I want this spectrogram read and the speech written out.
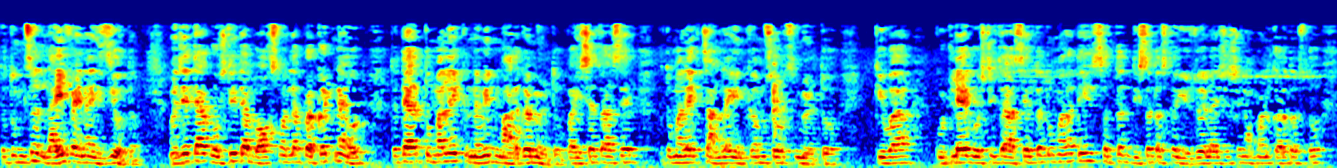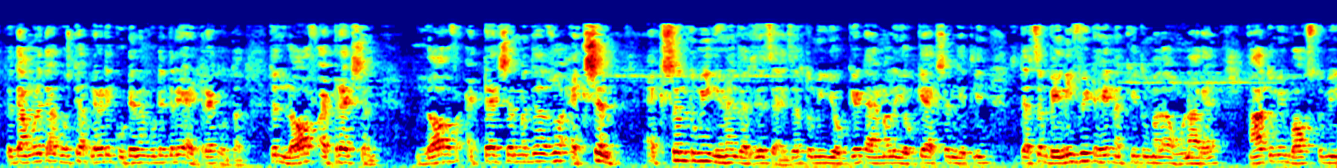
तर तुमचं लाईफ आहे ना इझी होतं. म्हणजे त्या गोष्टी त्या बॉक्समधल्या प्रकट नाही होत तर त्या तुम्हाला एक नवीन मार्ग मिळतो. पैशाचा असेल तर तुम्हाला एक चांगला इन्कम सोर्स मिळतो. किंवा कुठल्याही गोष्टीचा असेल तर तुम्हाला ते सतत दिसत असतं. युज्युअलायझेशन आपण करत असतो. तर त्यामुळे त्या गोष्टी आपल्याकडे कुठे ना कुठेतरी अट्रॅक्ट होतात. तर law of attraction law of अट्रॅक्शनमध्ये जो ऍक्शन ऍक्शन तुम्ही घेणं गरजेचं आहे. जर तुम्ही योग्य टायमाला योग्य ऍक्शन घेतली तर त्याचं बेनिफिट हे नक्की तुम्हाला होणार आहे. हा तुम्ही बॉक्स तुम्ही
